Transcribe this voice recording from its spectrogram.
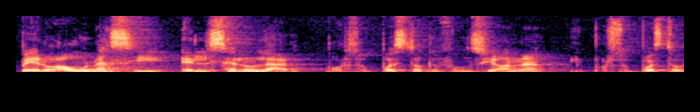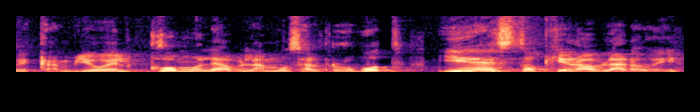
pero aún así el celular, por supuesto que funciona y por supuesto que cambió el cómo le hablamos al robot. Y esto quiero hablar hoy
